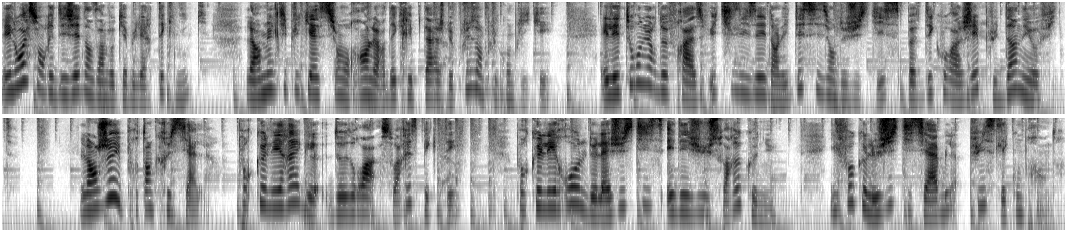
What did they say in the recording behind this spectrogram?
Les lois sont rédigées dans un vocabulaire technique, leur multiplication rend leur décryptage de plus en plus compliqué, et les tournures de phrases utilisées dans les décisions de justice peuvent décourager plus d'un néophyte. L'enjeu est pourtant crucial. Pour que les règles de droit soient respectées, pour que les rôles de la justice et des juges soient reconnus, il faut que le justiciable puisse les comprendre.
